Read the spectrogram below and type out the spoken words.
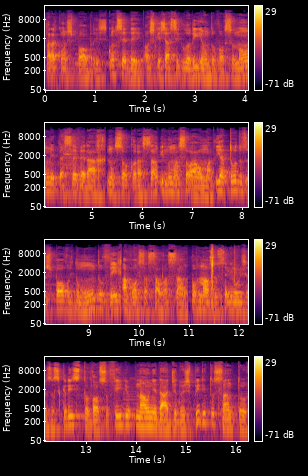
para com os pobres. Concedei aos que já se gloriam do vosso nome perseverar num só coração e numa só alma, e a todos os povos do mundo ver a vossa salvação. Por nosso Senhor Jesus Cristo, vosso Filho, na unidade do Espírito Santo.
